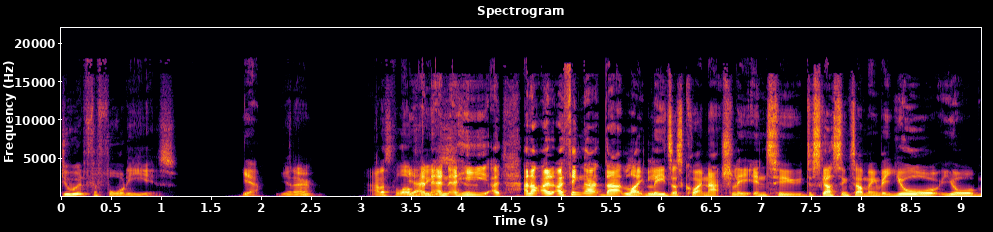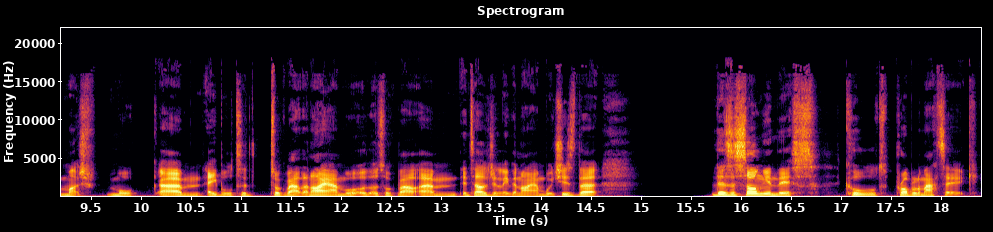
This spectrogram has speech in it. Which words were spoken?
do it for forty years. Yeah, you know. I just love yeah, and, and yeah. he and I, I think that that like leads us quite naturally into discussing something that you're you're much more um, able to talk about than I am, or, or talk about um, intelligently than I am, which is that there's a song in this called "Problematic,"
